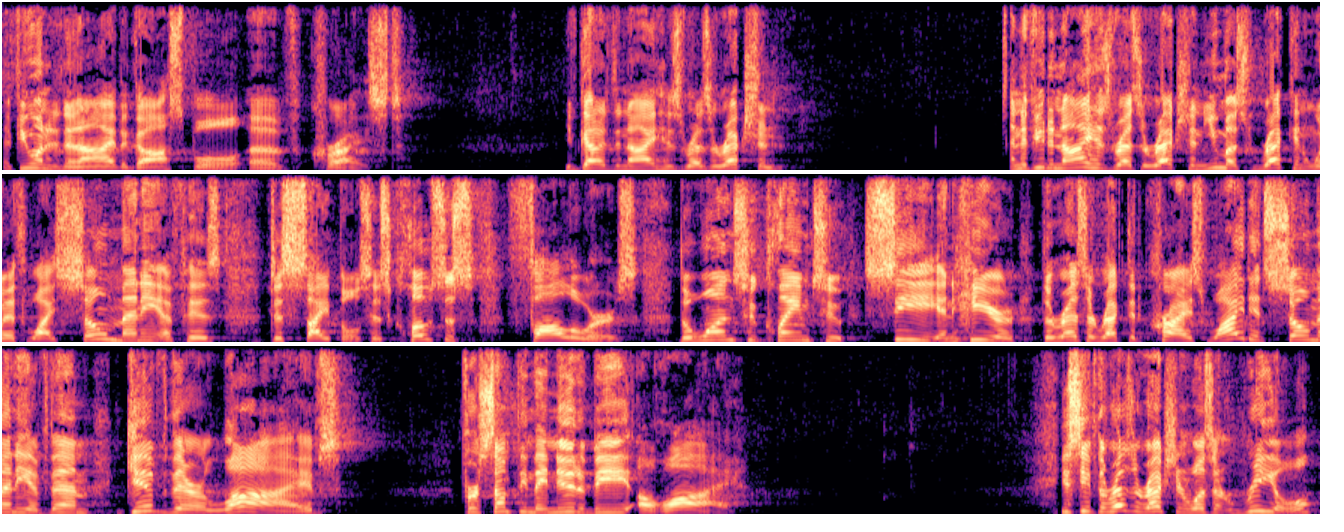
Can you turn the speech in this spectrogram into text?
If you want to deny the gospel of Christ, you've got to deny his resurrection. And if you deny his resurrection, you must reckon with why so many of his disciples, his closest followers, the ones who claim to see and hear the resurrected Christ, why did so many of them give their lives for something they knew to be a lie? You see, if the resurrection wasn't real,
